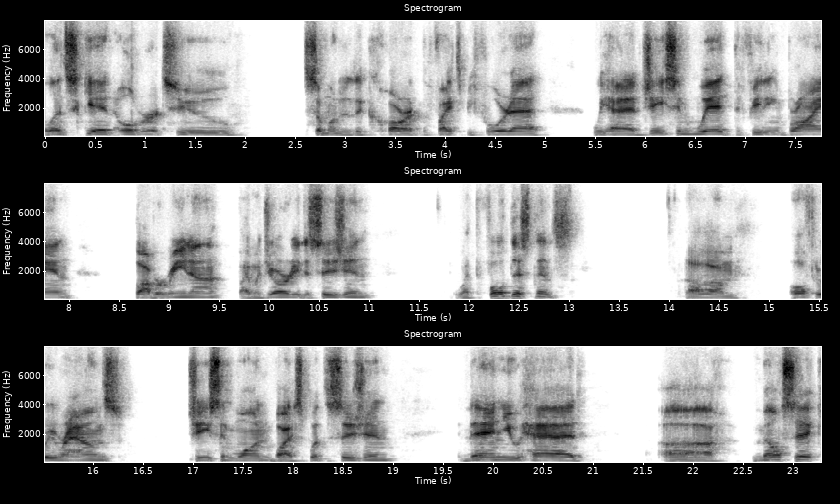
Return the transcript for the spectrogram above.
Let's get over to some of the card, the fights before that. We had Jason Witt defeating Bryan Barberena by majority decision. Went the full distance. Um, all three rounds. Jason won by split decision. Then you had uh, Melsik.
